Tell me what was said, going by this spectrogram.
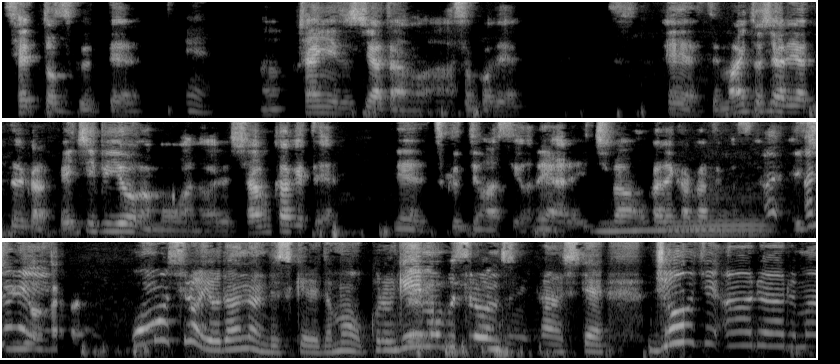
セット作って、チャイニーズシアターのあそこで、ええで毎年あれやってるから、HBO がもうあの、あれ、シャムかけて、ね、作ってますよね、あれ。一番お金かかってます HBO の中に。面白い余談なんですけれども、このゲームオブスローンズに関して、ジョージ・ R.R. マー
